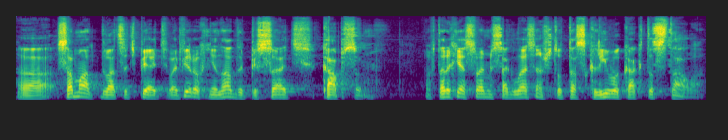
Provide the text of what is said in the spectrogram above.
А, сама 25, во-первых, не надо писать капсом. Во-вторых, я с вами согласен, что тоскливо как-то стало.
